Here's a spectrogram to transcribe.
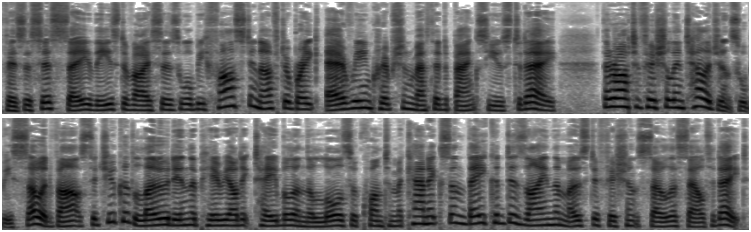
Physicists say these devices will be fast enough to break every encryption method banks use today. Their artificial intelligence will be so advanced that you could load in the periodic table and the laws of quantum mechanics and they could design the most efficient solar cell to date.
